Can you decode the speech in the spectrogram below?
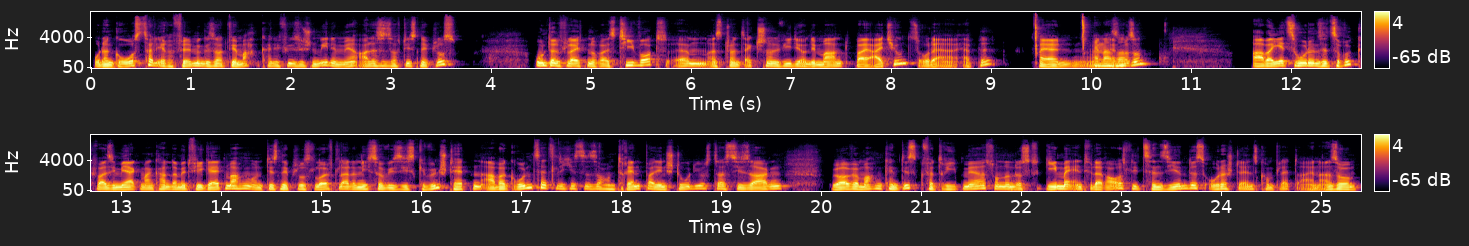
oder ein Großteil ihrer Filme gesagt, wir machen keine physischen Medien mehr, alles ist auf Disney Plus. Und dann vielleicht noch als T-Wort, ähm, als Transactional Video on Demand bei iTunes oder Apple, äh, Amazon. Amazon. Aber jetzt rudern sie zurück, weil sie merken, man kann damit viel Geld machen und Disney Plus läuft leider nicht so, wie sie es gewünscht hätten. Aber grundsätzlich ist es auch ein Trend bei den Studios, dass sie sagen, ja, wir machen keinen Diskvertrieb mehr, sondern das gehen wir entweder raus, lizenzieren das oder stellen es komplett ein. Also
